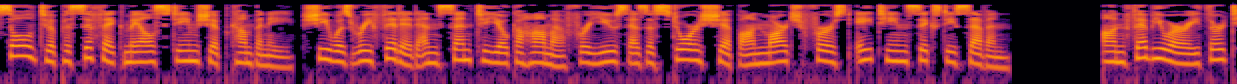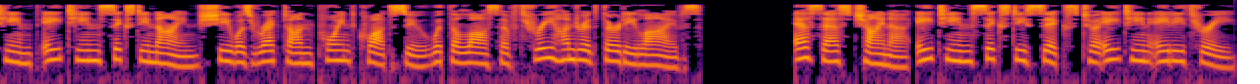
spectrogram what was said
Sold to Pacific Mail Steamship Company, she was refitted and sent to Yokohama for use as a store ship on March 1, 1867. On February 13, 1869 she was wrecked on Point Quatsu with the loss of 330 lives. SS China 1866 to 1883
